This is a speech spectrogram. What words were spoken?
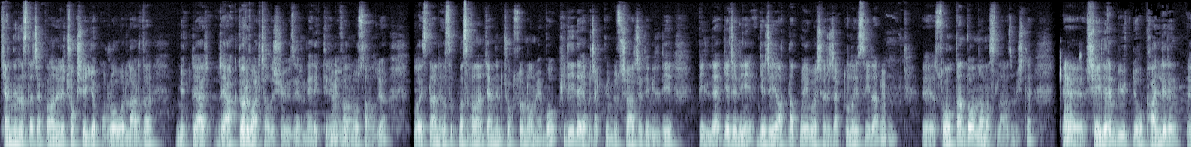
kendini ısıtacak falan öyle çok şey yok. O roverlarda nükleer reaktör var çalışıyor üzerinde. Elektriğini falan o sağlıyor. Dolayısıyla hani ısıtması falan kendini çok sorun olmuyor. Bu piliyle yapacak. Gündüz şarj edebildiği pille geceliği, geceyi atlatmayı başaracak. Dolayısıyla Hı hı. E, soğuktan donmaması lazım işte. E, Evet. şeylerin büyüklüğü, o pallerin, e,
